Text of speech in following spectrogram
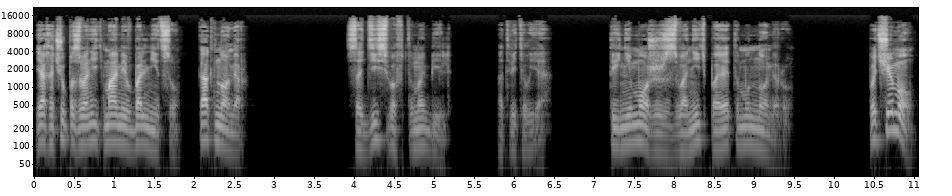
Я хочу позвонить маме в больницу. Как номер?» «Садись в автомобиль», — ответил я. «Ты не можешь звонить по этому номеру». «Почему?»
